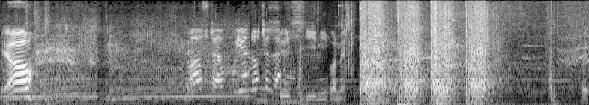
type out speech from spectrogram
เดี๋ยวช่วยขี่นี้ก่อนนะเฮ้ย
